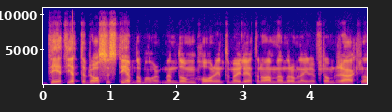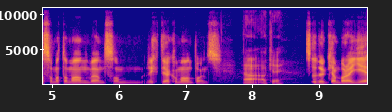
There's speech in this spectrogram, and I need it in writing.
Det är ett jättebra system de har, men de har inte möjligheten att använda dem längre för de räknas som att de används som riktiga command points. Ja, okej. Så du kan bara ge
